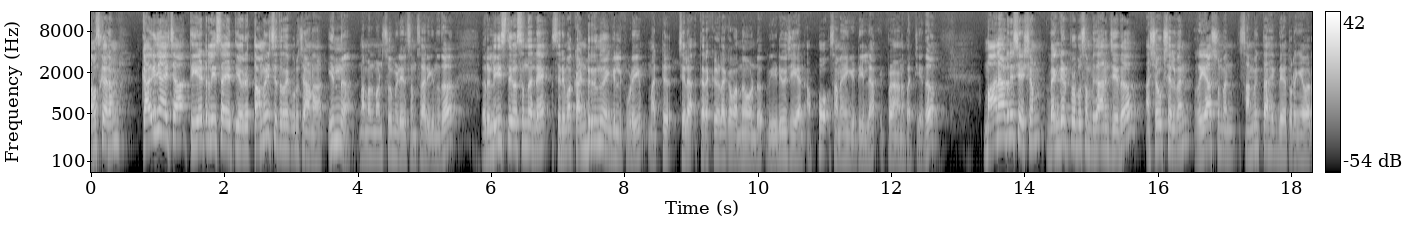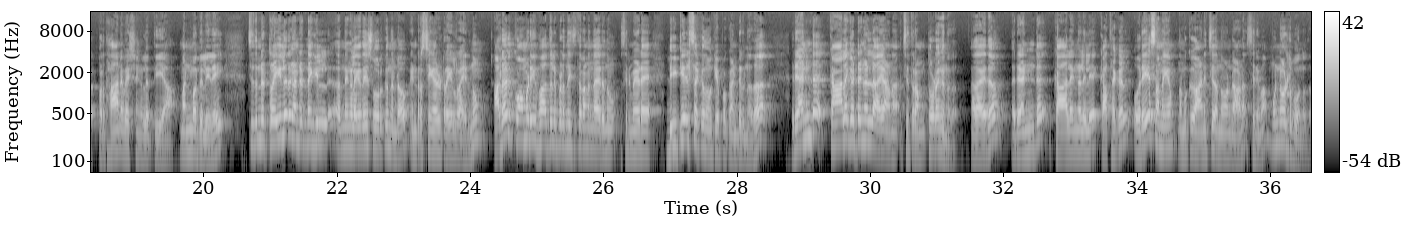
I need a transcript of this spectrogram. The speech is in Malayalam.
നമസ്കാരം. കഴിഞ്ഞ ആഴ്ച തിയേറ്റർ റിലീസായി എത്തിയ ഒരു തമിഴ് ചിത്രത്തെക്കുറിച്ചാണ് ഇന്ന് നമ്മൾ മൺസൂൺ മീഡിയയിൽ സംസാരിക്കുന്നത്. റിലീസ് ദിവസം തന്നെ സിനിമ കണ്ടിരുന്നു എങ്കിൽ കൂടെയും മറ്റ് ചില തിരക്കുകളൊക്കെ വന്നുകൊണ്ട് വീഡിയോ ചെയ്യാൻ അപ്പോൾ സമയം കിട്ടിയില്ല. ഇപ്പോഴാണ് പറ്റിയത്. മാനാടിന് ശേഷം വെങ്കട് പ്രഭു സംവിധാനം ചെയ്ത് അശോക് ശെൽവൻ റിയ സുമൻ സംയുക്ത ഹെഗ്ദെ തുടങ്ങിയവർ പ്രധാന വേഷങ്ങളിലെത്തിയ മന്മദലിലെ ചിത്രത്തിന്റെ ട്രെയിലർ കണ്ടിട്ടുണ്ടെങ്കിൽ നിങ്ങൾ ഏകദേശം ഓർക്കുന്നുണ്ടാവും. ഇൻട്രസ്റ്റിംഗ് ആയ ഒരു ട്രെയിലർ ആയിരുന്നു. അഡൾട്ട് കോമഡി വിഭാഗത്തിൽപ്പെടുന്ന ചിത്രം എന്നായിരുന്നു സിനിമയുടെ ഡീറ്റെയിൽസ് ഒക്കെ നോക്കിയപ്പോൾ കണ്ടിരുന്നത്. രണ്ട് കാലഘട്ടങ്ങളിലായാണ് ചിത്രം തുടങ്ങുന്നത്. അതായത് രണ്ട് കാലങ്ങളിലെ കഥകൾ ഒരേ സമയം നമുക്ക് കാണിച്ചു തന്നുകൊണ്ടാണ് സിനിമ മുന്നോട്ട് പോകുന്നത്.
